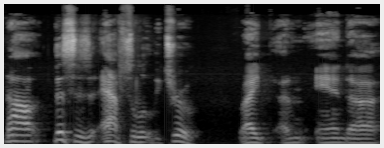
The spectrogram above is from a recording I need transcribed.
Now, this is absolutely true right? And, and uh,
